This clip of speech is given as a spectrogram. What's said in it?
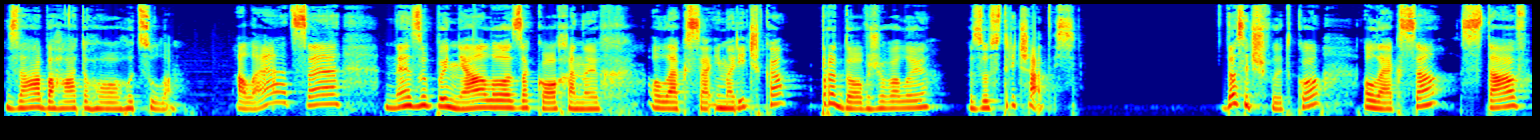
за багатого гуцула. Але це не зупиняло закоханих. Олекса і Марічка продовжували зустрічатись. Досить швидко Олекса став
